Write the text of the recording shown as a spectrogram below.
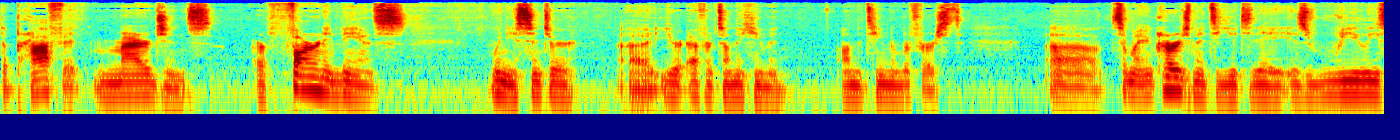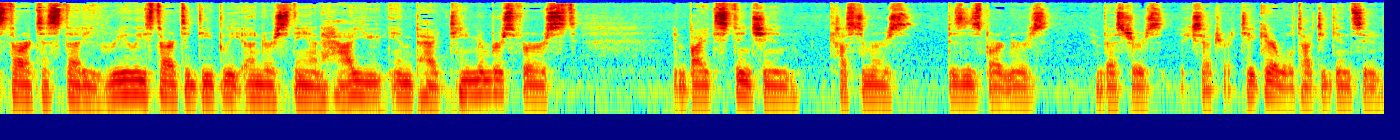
The profit margins are far in advance when you center uh, your efforts on the human, on the team member first. Uh, so my encouragement to you today is really start to study, really start to deeply understand how you impact team members first, and by extension, customers, business partners, investors, etc. Take care. We'll talk to you again soon.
